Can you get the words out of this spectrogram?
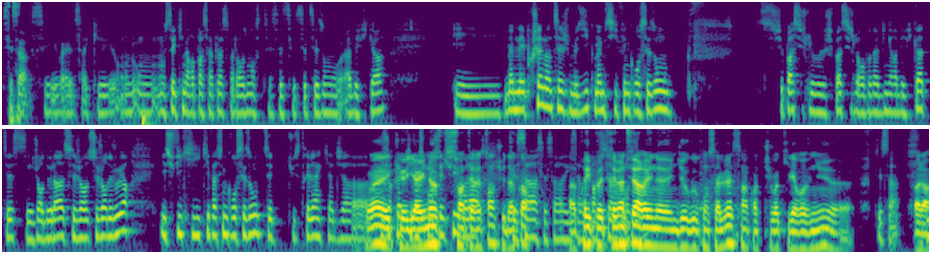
C'est ça, c'est ouais, vrai qu'on on, sait qu'il n'aura pas sa place malheureusement cette, cette, saison à Béfica. Et même l'année prochaine, hein, je me dis que même s'il fait une grosse saison, je sais pas si je le, je sais pas si je le reverrai venir à Béfica, tu sais, ces genres de là, ce genre, ce genre de joueur, il suffit qu'il fasse une grosse saison, tu sais, tu sais très bien qu'il y a déjà ouais, qu'il y a une offre qui sont intéressantes, je suis d'accord. Après, il peut très bien te faire une, une, Diogo Consalves hein, quand tu vois qu'il est revenu. Euh, c'est ça. Voilà,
